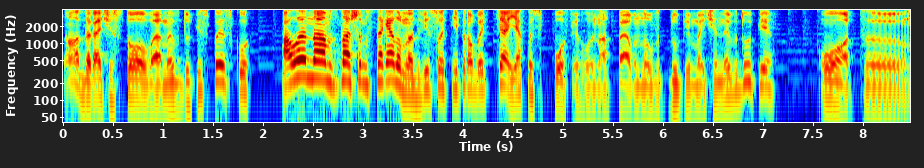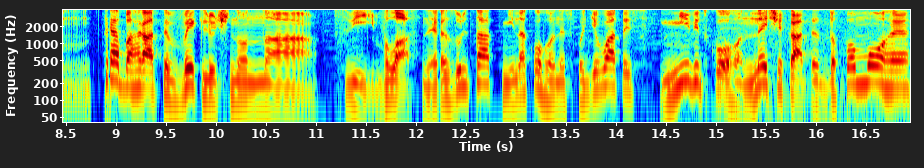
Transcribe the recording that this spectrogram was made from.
Ну, а, до речі, 100 ОВ ми в дупі списку. Але нам з нашим снарядом на дві сотні пробиття якось пофігу, напевно, в дупі ми чи не в дупі. От, ем, треба грати виключно на свій власний результат, ні на кого не сподіватись, ні від кого не чекати допомоги,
